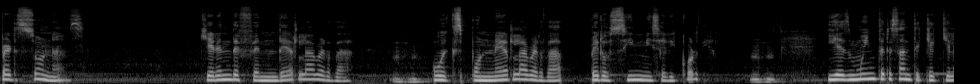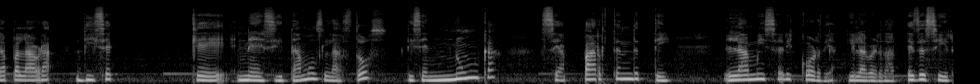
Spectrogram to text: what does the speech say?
personas quieren defender la verdad o exponer la verdad, pero sin misericordia. Y es muy interesante que aquí la palabra dice que necesitamos las dos. Dice, nunca se aparten de ti la misericordia y la verdad. Es decir,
